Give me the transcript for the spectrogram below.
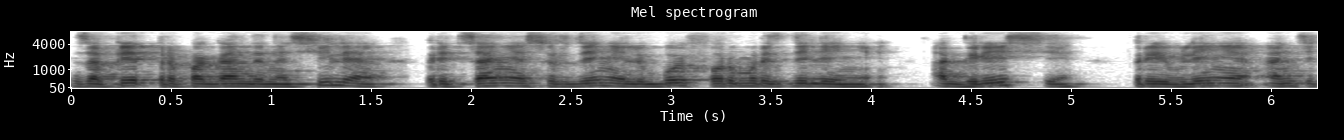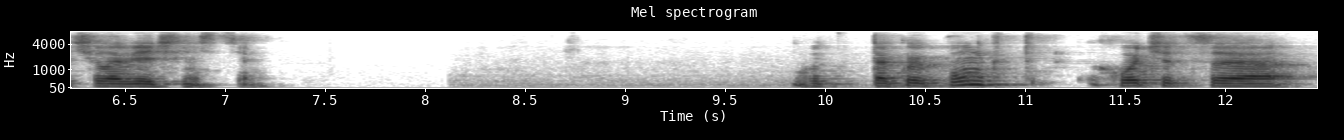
запрет пропаганды насилия, порицание осуждения любой формы разделения, агрессии, проявления античеловечности. Вот такой пункт хочется,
